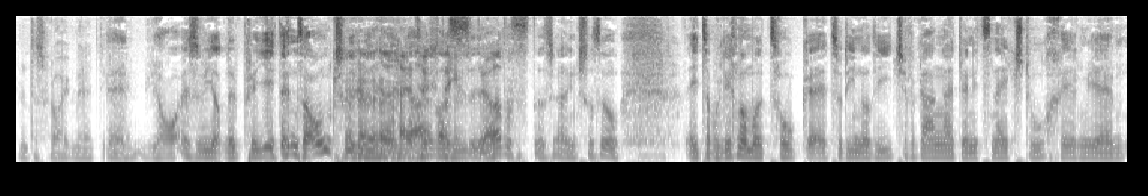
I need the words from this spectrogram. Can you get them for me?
Und das freut mich natürlich. Äh, ja, es wird nicht für jeden Song geschrieben. Nein, ja, das was, stimmt, ja, das, das ist eigentlich schon so. Jetzt aber gleich nochmal zurück äh, zu deiner DJ-Vergangenheit, wenn jetzt nächste Woche irgendwie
